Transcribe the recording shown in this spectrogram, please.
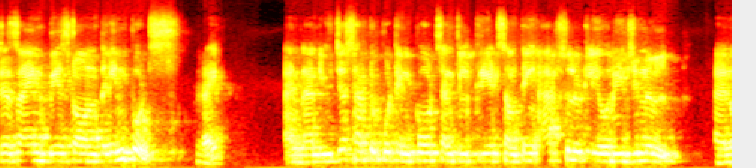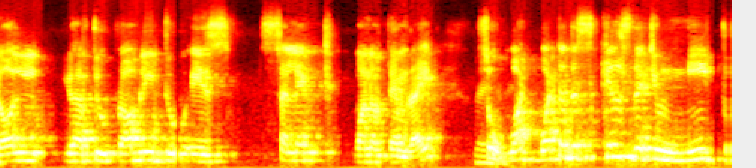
designed based on the inputs, hmm. right? And and you just have to put inputs and it'll create something absolutely original. And all you have to probably do is select one of them, right? So what what are the skills that you need to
